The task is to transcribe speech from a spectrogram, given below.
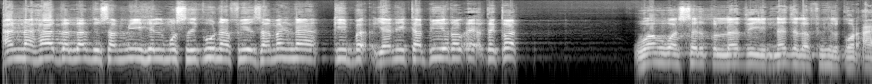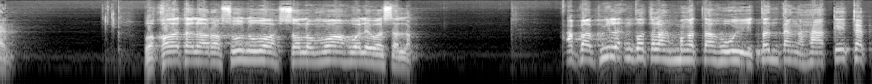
anna hadha alladhi yusammihi al-musyrikuna fi zamanina yani kabir al-i'tiqad wa huwa sirq alladhi nazala fihi al-Qur'an. Wa qatala Rasulullah sallallahu alaihi wasallam. Apabila engkau telah mengetahui tentang hakikat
